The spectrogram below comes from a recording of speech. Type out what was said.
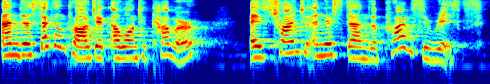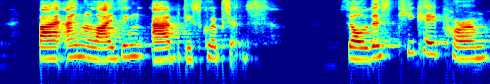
And the second project I want to cover is trying to understand the privacy risks by analyzing app descriptions. So this TK Perm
